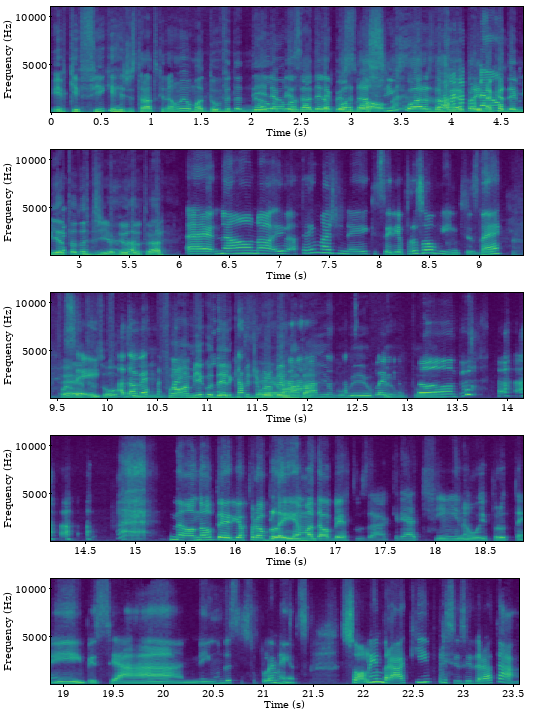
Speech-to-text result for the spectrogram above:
E que fique registrado que não é uma dúvida dele, é uma apesar dúvida dele acordar 5 horas da manhã para ir na academia todo dia, viu, doutor? É, não, não, eu até imaginei que seria para os ouvintes, né? Foi, Sei. Ouvintes. Foi um amigo dele que pediu para perguntar. Um amigo meu perguntando. Não, não teria problema da Alberto usar creatina, whey protein, BCAA, nenhum desses suplementos. Só lembrar que precisa hidratar.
